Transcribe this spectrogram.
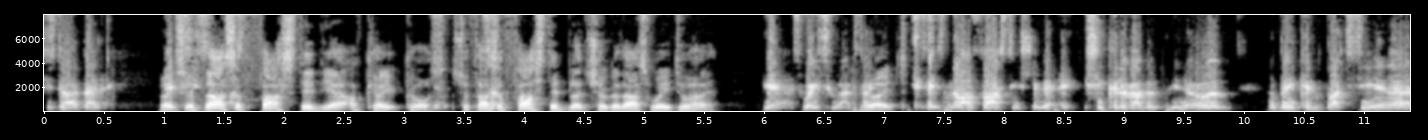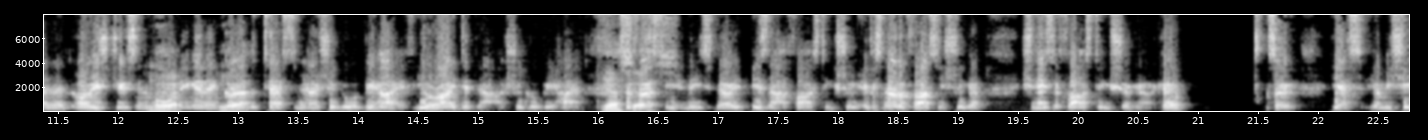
she's diabetic. right if so if that's a fasted yeah okay of course Yeah, so if that's so- a fasted blood sugar that's way too high Yeah, it's way too high. So right If it's not a fasting sugar, it- she could have had a you know a, a bacon butty and, a, and an orange juice in the Yeah, morning, and then go yeah. out a test, and our sugar would be high. If you or I did that, our sugar would be higher. yes So the first thing you need to know is that a fasting sugar. If it's not a fasting sugar, she needs a fasting sugar. Okay. So yes, I mean she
